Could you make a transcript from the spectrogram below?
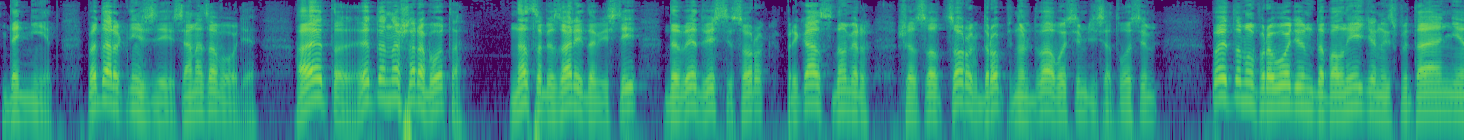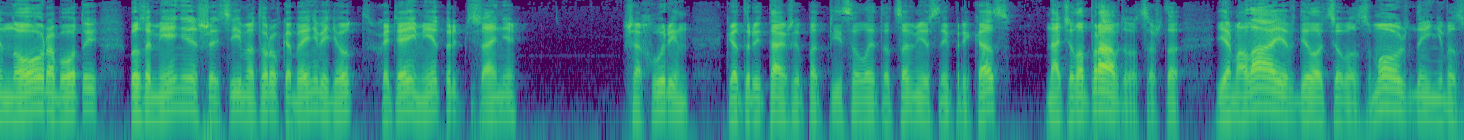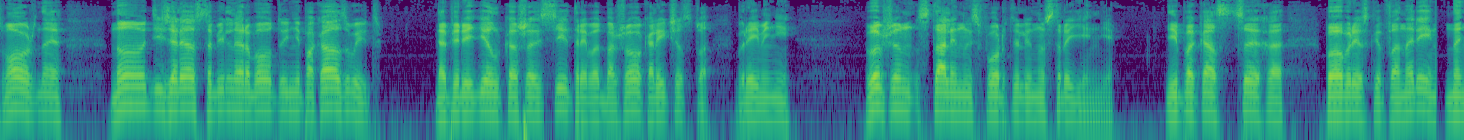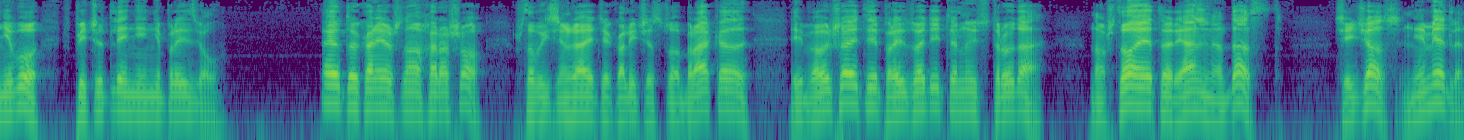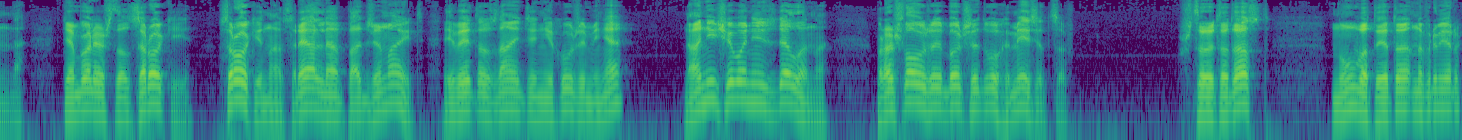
Да нет, подарок не здесь, а на заводе. А это, это наша работа. Нас обязали довести ДВ-240, приказ номер 640, дробь 0288. Поэтому проводим дополнительные испытания, но работы по замене шасси моторов КБ не ведет, хотя имеет предписание. Шахурин, который также подписывал этот совместный приказ, начал оправдываться, что Ермолаев делает все возможное и невозможное, но дизеля стабильной работы не показывает. А переделка шасси требует большого количества времени. В общем, Сталин испортили настроение. И показ цеха по обрезке фонарей на него впечатления не произвел. Это, конечно, хорошо, что вы снижаете количество брака и повышаете производительность труда. Но что это реально даст? Сейчас, немедленно. Тем более, что сроки, сроки нас реально поджимают, и вы это знаете не хуже меня. Но ничего не сделано. Прошло уже больше двух месяцев. Что это даст? Ну, вот это, например.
